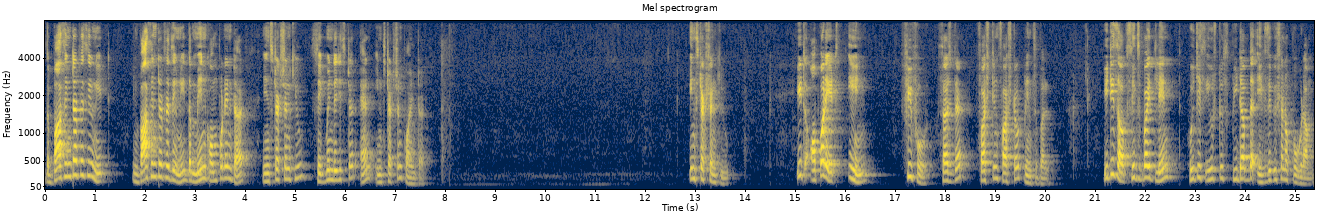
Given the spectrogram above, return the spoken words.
The bus interface unit in bus interface unit, the main component are instruction queue, segment register and instruction pointer. Instruction queue. It operates in FIFO such that first in first out principle. It is of 6 byte length which is used to speed up the execution of program.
